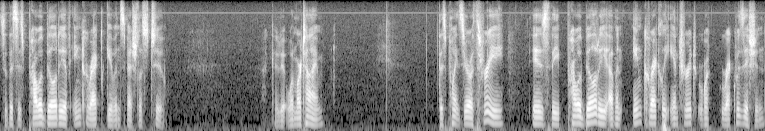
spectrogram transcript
So this is probability of incorrect given specialist 2. I'm going to do it one more time. This 0.03 is the probability of an incorrectly entered requisition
